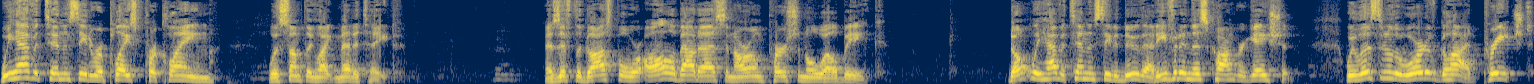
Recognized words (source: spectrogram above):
We have a tendency to replace proclaim with something like meditate, as if the gospel were all about us and our own personal well being. Don't we have a tendency to do that, even in this congregation? We listen to the Word of God preached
